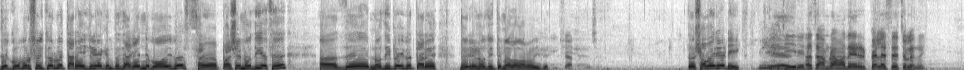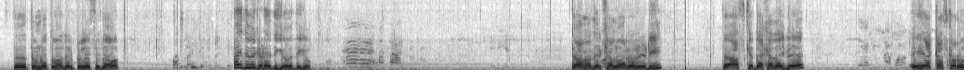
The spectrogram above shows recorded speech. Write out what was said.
যে গোবর সই করবে তারা এই জায়গায় কিন্তু জায়গায় নিয়ে বইবে পাশে নদী আছে যে নদী পাইবে তারে ধরে নদীতে মেলা মারা হইবে। তো সবাই রেডি আচ্ছা আমরা আমাদের প্যালেসে চলে যাই। তো তোমরা তোমাদের প্লেসে যাও। এই দেবে কেটে এদিকে ওদিকেও তো আমাদের খেলোয়াড়রা রেডি তো আজকে দেখা যাইবে এই এক কাজ করো।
